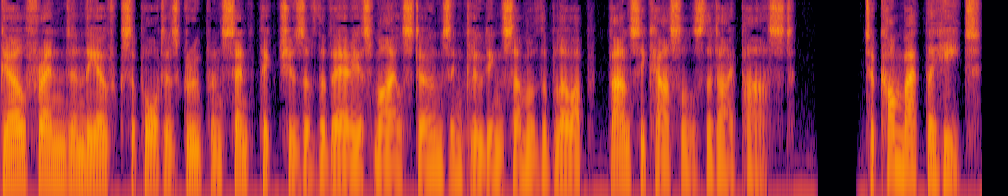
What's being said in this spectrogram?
girlfriend and the Oak supporters group and sent pictures of the various milestones including some of the blow-up, bouncy castles that I passed. To combat the heat,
